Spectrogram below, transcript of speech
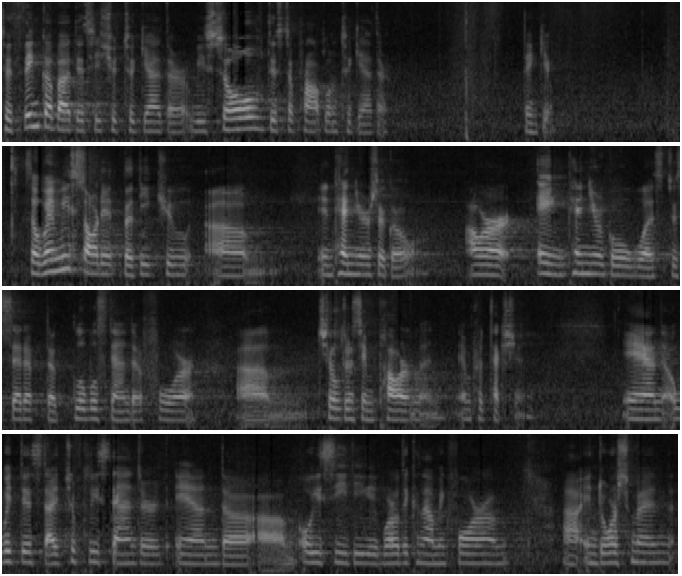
to think about this issue together. We solve this problem together. Thank you. So when we started the DQ um, in 10 years ago, our aim, 10-year goal was to set up the global standard for um, children's empowerment and protection. And with this IEEE standard and the um, OECD World Economic Forum uh, endorsement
